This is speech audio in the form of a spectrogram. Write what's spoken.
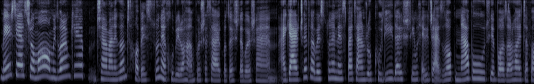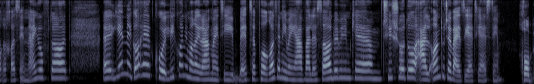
مرسی از شما. امیدوارم که شنوندگان تابستون خوبی رو هم پشت سر گذاشته باشن. اگرچه تابستون نسبتا رکودی داشتیم خیلی جذاب نبود. توی بازارها اتفاق خاصی نیفتاد. یه نگاه کلی کنیم آقای رحمتی به اتفاقات نیمه اول سال ببینیم که چی شد و الان تو چه وضعیتی هستیم. خب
